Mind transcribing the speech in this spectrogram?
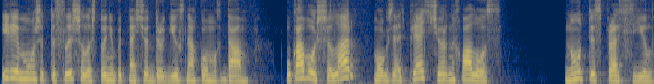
Или, может, ты слышала что-нибудь насчет других знакомых дам? У кого Шелар мог взять прядь черных волос? Ну, ты спросил,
